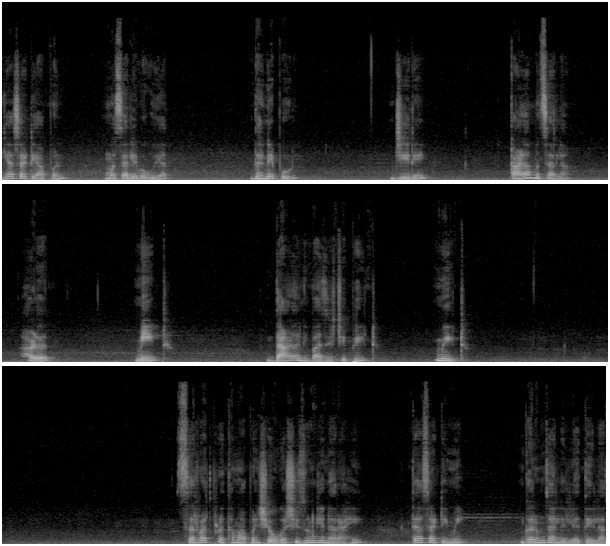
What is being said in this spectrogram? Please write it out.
यासाठी आपण मसाले बघूयात. धनेपूड जिरे काळा मसाला हळद मीठ डाळ आणि बाजरीचे पीठ मीठ. सर्वात प्रथम आपण शेवगा शिजून घेणार आहे. त्यासाठी मी गरम झालेल्या तेलात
